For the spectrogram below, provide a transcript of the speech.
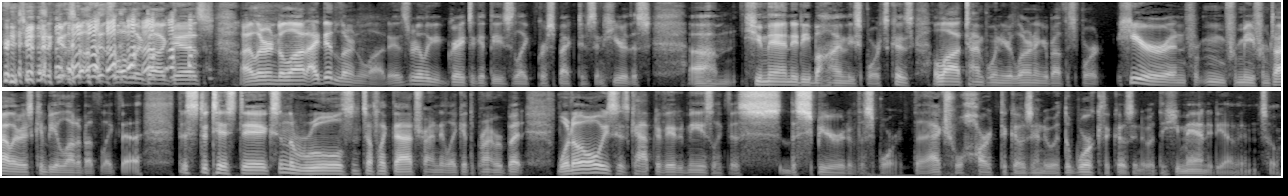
joining us on this lovely podcast. I learned a lot. I did learn a lot. It's really great to get these like perspectives and hear this um, humanity behind these sports because a lot of time when you're learning about the sport here and for, mm, for me from Tyler, it can be a lot about like the the statistics and the rules and stuff like that, trying to like get the primer. But what always has captivated me is like this the spirit of the sport, the actual heart that goes into it, the work that goes into it, the humanity of it. And so,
